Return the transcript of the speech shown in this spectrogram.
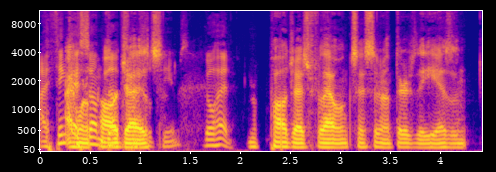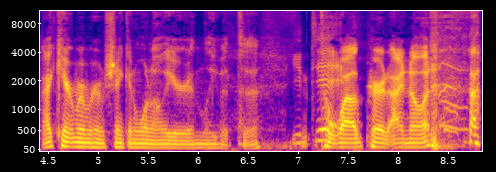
I think I, I summed apologize. up special teams. Go ahead. I apologize for that one because I said on Thursday he hasn't. I can't remember him shanking one all year and leave it to You to wild card. I know it.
